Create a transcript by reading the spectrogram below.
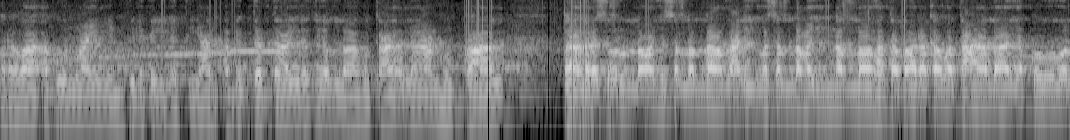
وروى أبو نعيم في الحلية عن أبي الدرداء رضي الله تعالى عنه قال قال رسول الله صلى الله عليه وسلم إن الله تبارك وتعالى يقول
